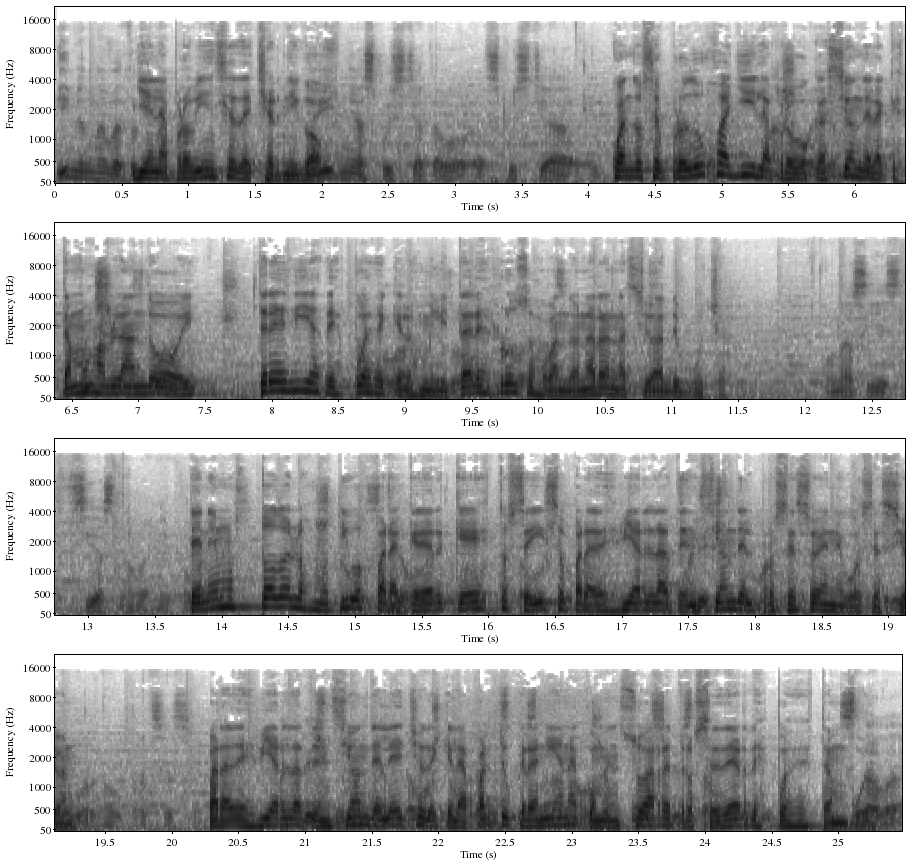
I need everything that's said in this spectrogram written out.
y en la provincia de Chernigov. Cuando se produjo allí la provocación de la que estamos hablando hoy, tres días después de que los militares rusos abandonaran la ciudad de Bucha. Tenemos todos los motivos para creer que esto se hizo para desviar la atención del proceso de negociación, para desviar la atención del hecho de que la parte ucraniana comenzó a retroceder después de Estambul.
